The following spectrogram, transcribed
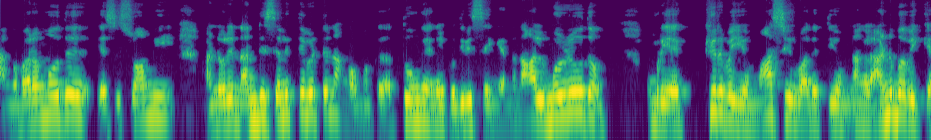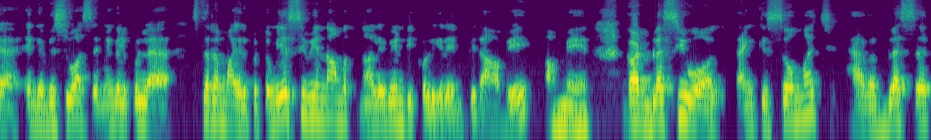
நாங்க வரும்போது எஸ் சுவாமி ஆண்டவரே நன்றி செலுத்தி விட்டு நாங்க உமக்கு தூங்க எங்களுக்கு உதவி செய்யுங்க. இந்த நாள் முழுவதும் உங்களுடைய கிருபையும் ஆசீர்வாதத்தையும் நாங்கள் அனுபவிக்க எங்க விசுவாசம் எங்களுக்குள்ள ஸ்திரமா இருக்கட்டும் இயேசுவின் நாமத்தினாலே வேண்டிக் கொள்கிறேன் பிதாவே. Amen God bless you all thank you so much have a blessed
